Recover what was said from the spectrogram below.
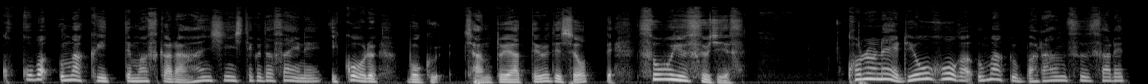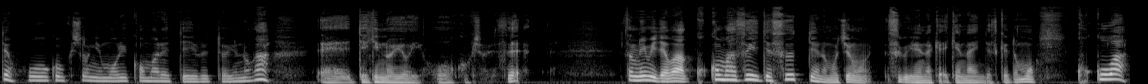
ここはうまくいってますから安心してくださいね。イコール僕ちゃんとやってるでしょって、そういう数字です。このね両方がうまくバランスされて報告書に盛り込まれているというのが、えー、出来の良い報告書ですね。その意味ではここまずいですっていうのはもちろんすぐ入れなきゃいけないんですけどもここは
